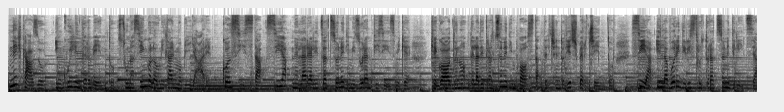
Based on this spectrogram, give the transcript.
Nel caso in cui l'intervento su una singola unità immobiliare consista sia nella realizzazione di misure antisismiche che godono della detrazione d'imposta del 110%, sia in lavori di ristrutturazione edilizia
